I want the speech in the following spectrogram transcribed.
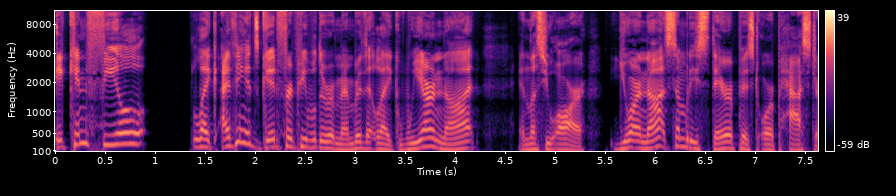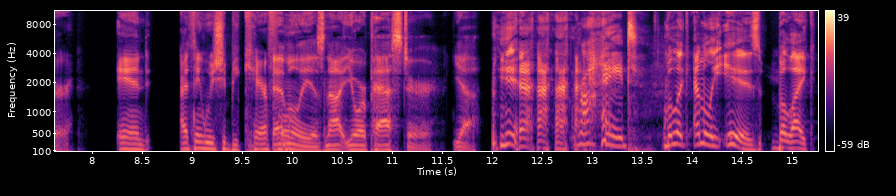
it can feel like i think it's good for people to remember that like we are not unless you are you are not somebody's therapist or pastor and i think we should be careful Emily is not your pastor. Yeah. yeah Right. but like Emily is, but like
